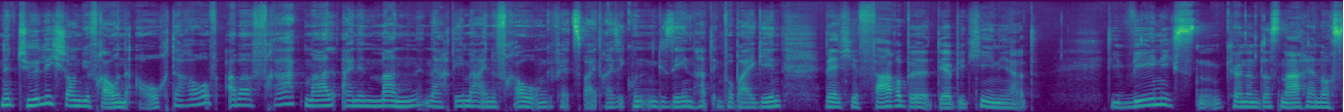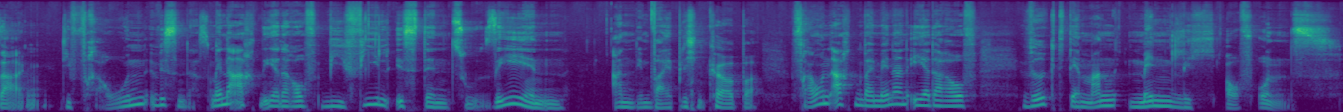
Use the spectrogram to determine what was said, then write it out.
Natürlich schauen wir Frauen auch darauf, aber frag mal einen Mann, nachdem er eine Frau ungefähr zwei, drei Sekunden gesehen hat im Vorbeigehen, welche Farbe der Bikini hat. Die wenigsten können das nachher noch sagen. Die Frauen wissen das. Männer achten eher darauf, wie viel ist denn zu sehen an dem weiblichen Körper. Frauen achten bei Männern eher darauf, wirkt der Mann männlich auf uns.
